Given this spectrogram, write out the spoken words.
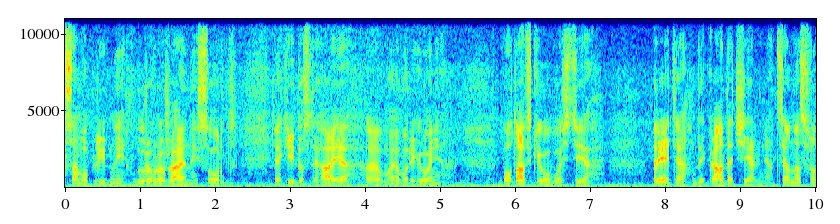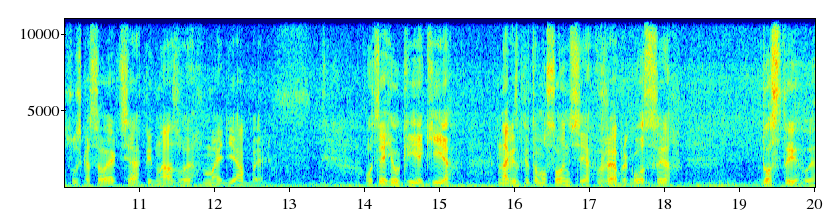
самоплідний, дуже врожайний сорт, який достигає е, в моєму регіоні Полтавській області третя декада червня. Це в нас французька селекція під назвою Медіабель. Оце гілки, які на відкритому сонці вже абрикоси достигли.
